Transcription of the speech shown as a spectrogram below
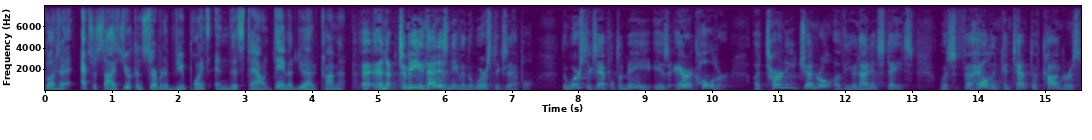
going to exercise your conservative viewpoints in this town. David, you had a comment. And to me, that isn't even the worst example. The worst example to me is Eric Holder, Attorney General of the United States, was held in contempt of Congress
